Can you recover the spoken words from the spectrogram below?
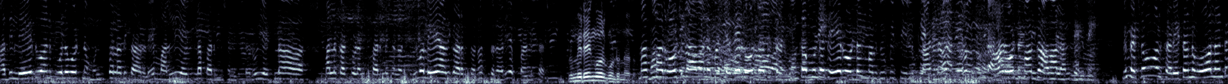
అది లేదు అని కూలగొట్టిన మున్సిపల్ అధికారులే మళ్ళీ ఎట్లా పర్మిషన్ ఇస్తారు? ఎట్లా మళ్ళీ కట్టుకోవడానికి పర్మిషన్ వచ్చింది? వాళ్ళు ఏ అధికారంతో వస్తున్నారు? చెప్పండి సార్. ఇప్పుడు మీరు ఏం కోరుకుంటున్నారు? మాకు మా రోడ్డు కావాలి మాకు ఎదే రోడ్డు అది సార్. ఇంకా ముందు అయితే ఏ రోడ్డు అని మాకు చూపించి ఇల్లు ప్లాట్ ఆ రోడ్డు మాకు కావాలి అంతే మేము ఎట్లా పోవాలి సార్? ఎటన్నా పోవాలంటే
